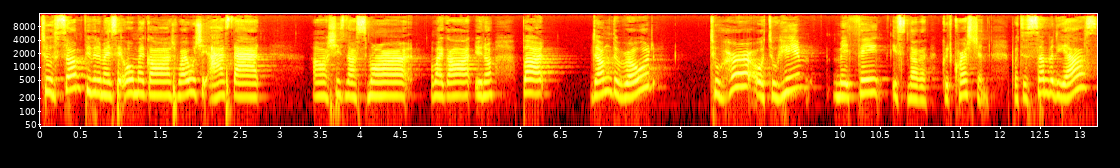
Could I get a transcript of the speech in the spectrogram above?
To some people, they might say, Oh my gosh, why would she ask that? Oh, she's not smart. Oh my God, you know. But down the road, to her or to him, may think it's not a good question. But to somebody else,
